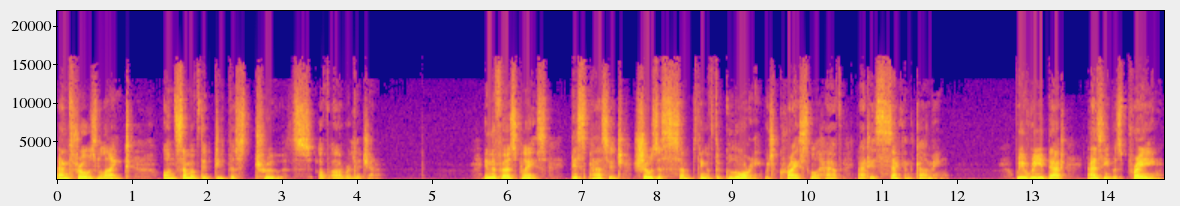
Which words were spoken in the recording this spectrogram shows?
and throws light on some of the deepest truths of our religion. In the first place, this passage shows us something of the glory which Christ will have at his second coming we read that as he was praying,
